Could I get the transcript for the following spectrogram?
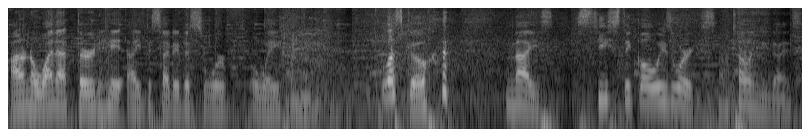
I don't know why that third hit I decided to swerve away from him. Let's go. nice. C-stick always works. I'm telling you guys.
